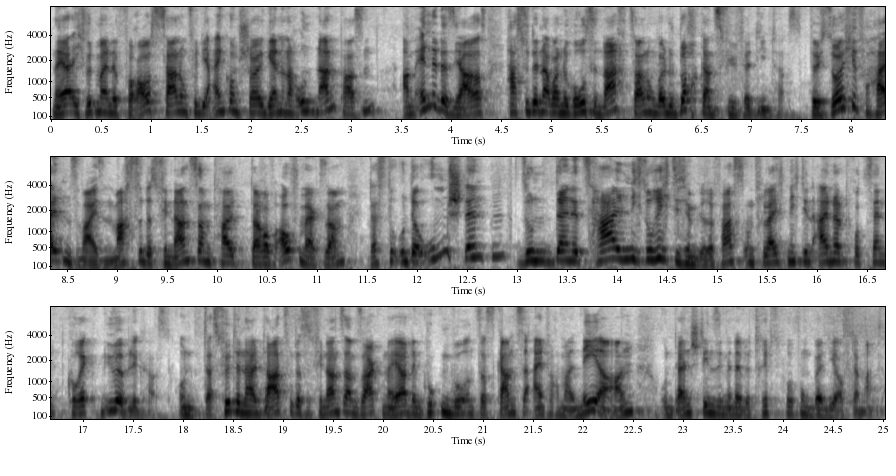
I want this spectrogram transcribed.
naja, ich würde meine Vorauszahlung für die Einkommensteuer gerne nach unten anpassen, am Ende des Jahres hast du dann aber eine große Nachzahlung, weil du doch ganz viel verdient hast. Durch solche Verhaltensweisen machst du das Finanzamt halt darauf aufmerksam, dass du unter Umständen so deine Zahlen nicht so richtig im Griff hast und vielleicht nicht den 100% korrekten Überblick hast. Und das führt dann halt dazu, dass das Finanzamt sagt, naja, dann gucken wir uns das Ganze einfach mal näher an und dann stehen sie mit der Betriebsprüfung bei dir auf der Matte.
